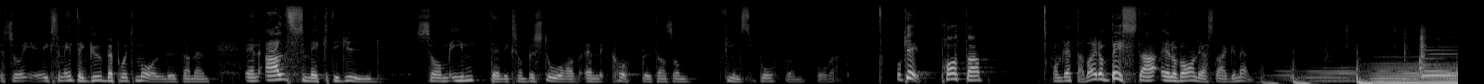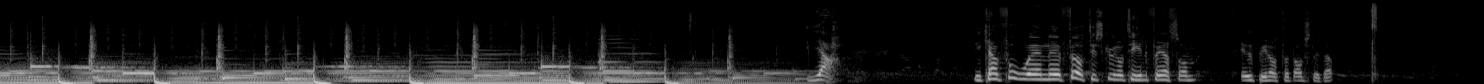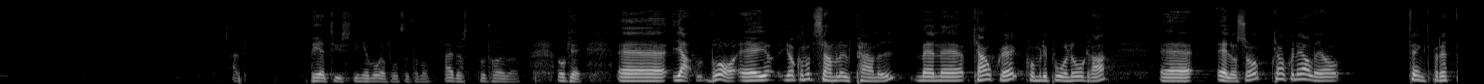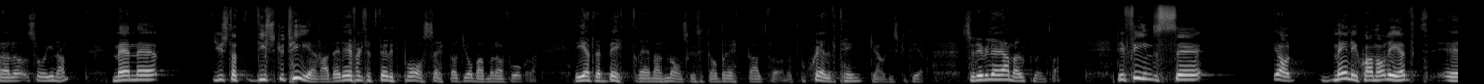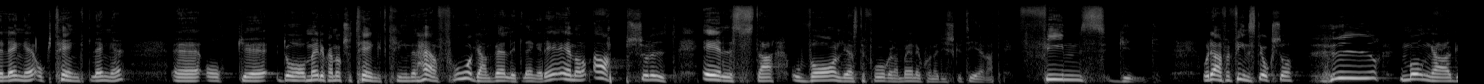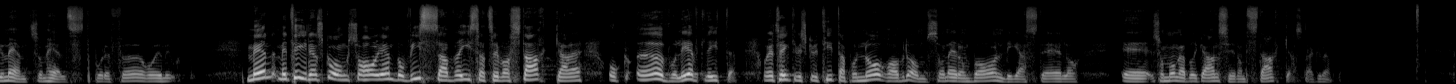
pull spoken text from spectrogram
så liksom inte en gubbe på ett moln, utan en, en allsmäktig Gud som inte liksom består av en kropp, utan som finns bortom vår värld. Okej, prata om detta. Vad är de bästa eller vanligaste argumenten? Ja. Ni kan få en eh, 40 sekunder till för er som är uppe i något att avsluta. Det är helt tyst, ingen vågar fortsätta. Nej, då tar jag över. Okej. Okay. Eh, ja, bra. Eh, jag, jag, kommer inte samla upp här nu, men eh, kanske kommer ni på några. Eh, eller så kanske ni aldrig har tänkt på detta eller så innan. Men eh, just att diskutera det, det är faktiskt ett väldigt bra sätt att jobba med de här frågorna. Det är egentligen bättre än att någon ska sitta och berätta allt för en. Att få själv tänka och diskutera. Så det vill jag gärna uppmuntra. Det finns, eh, ja, människan har levt eh, länge och tänkt länge. Eh, och eh, då har människan också tänkt kring den här frågan väldigt länge. Det är en av de absolut äldsta och vanligaste frågorna människan har diskuterat. Finns Gud? Och därför finns det också hur många argument som helst, både för och emot. Men med tidens gång så har ju ändå vissa visat sig vara starkare och överlevt lite. Och jag tänkte vi skulle titta på några av dem som är de vanligaste eller eh, som många brukar anse de starkaste argumenten.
